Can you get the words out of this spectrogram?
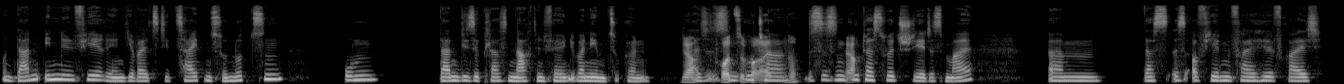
und dann in den Ferien jeweils die Zeiten zu nutzen, um dann diese Klassen nach den Ferien übernehmen zu können. Ja, also es ist ein guter, ne? das ist ein ja. guter Switch jedes Mal. Ähm, das ist auf jeden Fall hilfreich,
